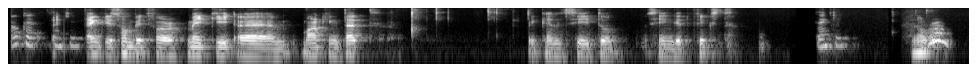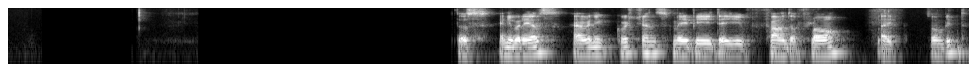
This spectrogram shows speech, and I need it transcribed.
Okay, thank you. Thank you, Zombit, for making um, marking that. We can see to seeing it fixed. Thank you. No problem. Does anybody else have any questions? Maybe they found a flaw like Zombit.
